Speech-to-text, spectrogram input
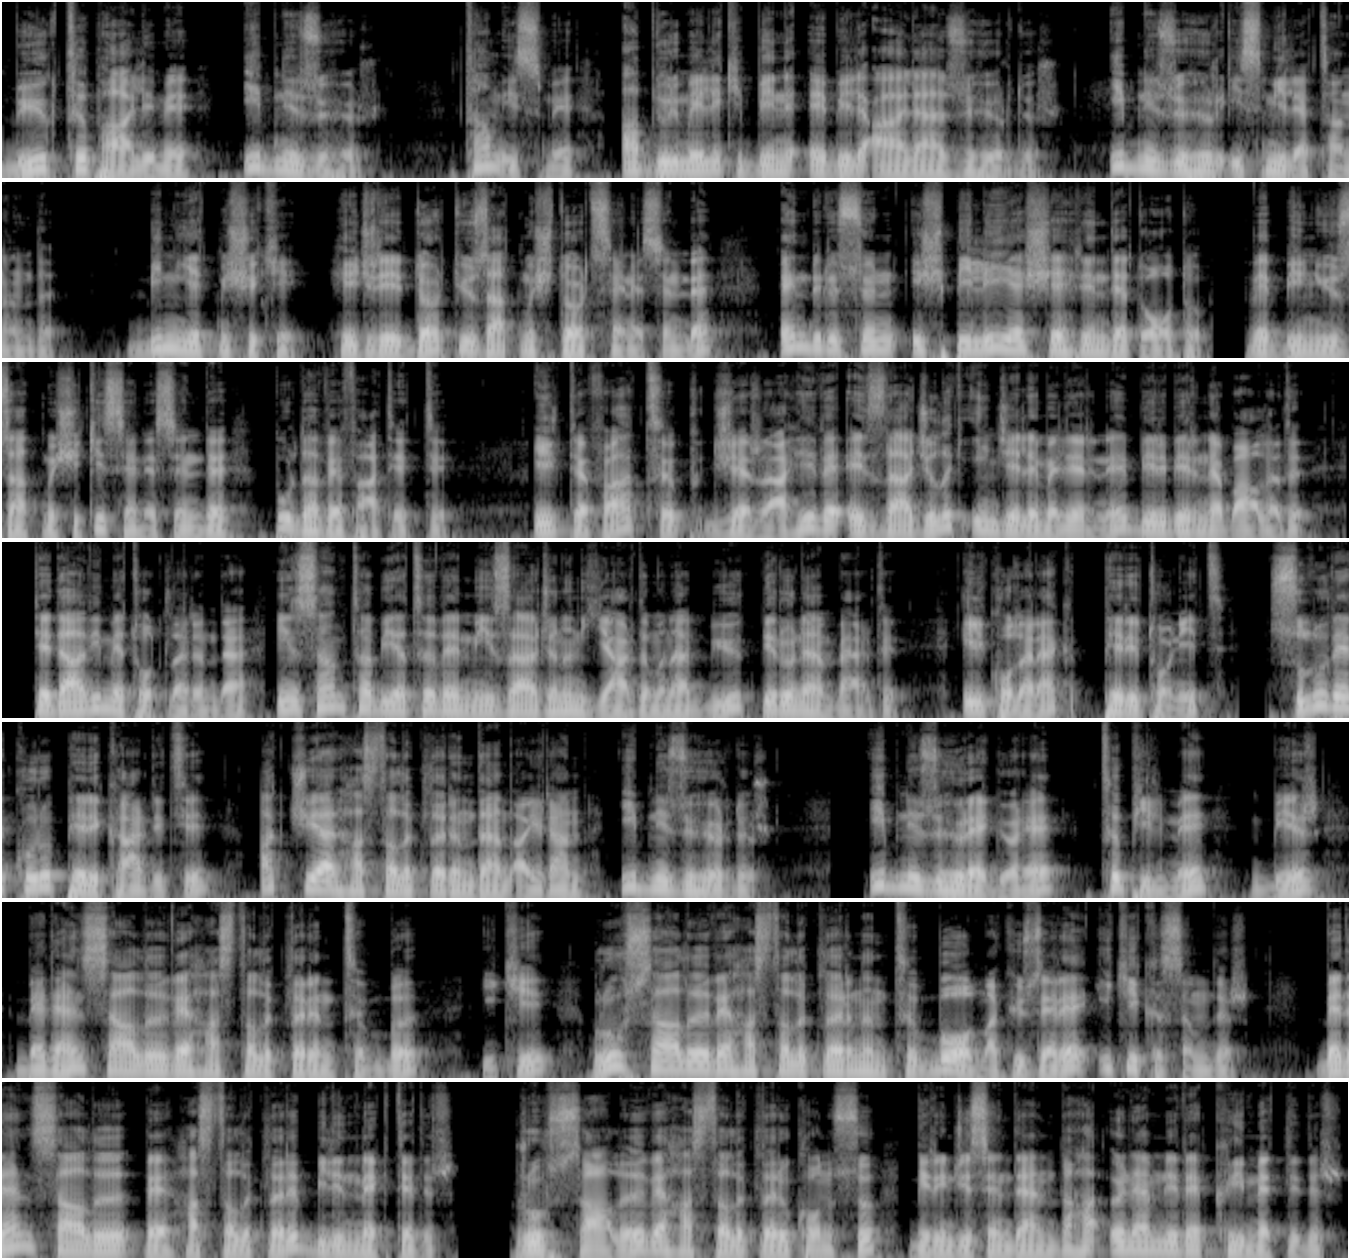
Büyük tıp alimi İbni Zühür. Tam ismi Abdülmelik bin Ebil Ala Zühür'dür. İbni Zühür ismiyle tanındı. 1072 Hicri 464 senesinde Endülüs'ün İşbiliye şehrinde doğdu ve 1162 senesinde burada vefat etti. İlk defa tıp, cerrahi ve eczacılık incelemelerini birbirine bağladı. Tedavi metotlarında insan tabiatı ve mizacının yardımına büyük bir önem verdi. İlk olarak peritonit, sulu ve kuru perikarditi, akciğer hastalıklarından ayıran İbn Zühür'dür. İbn Zühür'e göre tıp ilmi 1. Beden sağlığı ve hastalıkların tıbbı, 2. Ruh sağlığı ve hastalıklarının tıbbı olmak üzere iki kısımdır. Beden sağlığı ve hastalıkları bilinmektedir. Ruh sağlığı ve hastalıkları konusu birincisinden daha önemli ve kıymetlidir.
